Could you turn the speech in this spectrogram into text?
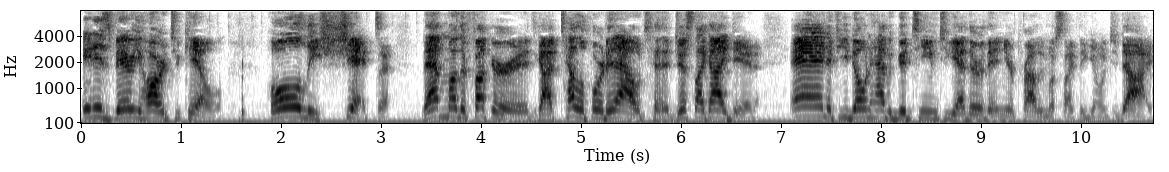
it is very hard to kill. Holy shit. That motherfucker got teleported out, just like I did. And if you don't have a good team together, then you're probably most likely going to die.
